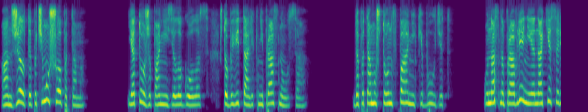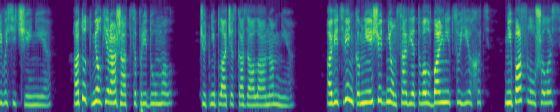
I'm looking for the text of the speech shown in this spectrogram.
«Анжел, ты почему шепотом?» Я тоже понизила голос, чтобы Виталик не проснулся. «Да потому что он в панике будет. У нас направление на кесарево сечение, а тут мелкий рожаться придумал», — чуть не плача сказала она мне. А ведь Венька мне еще днем советовал в больницу ехать. Не послушалась.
